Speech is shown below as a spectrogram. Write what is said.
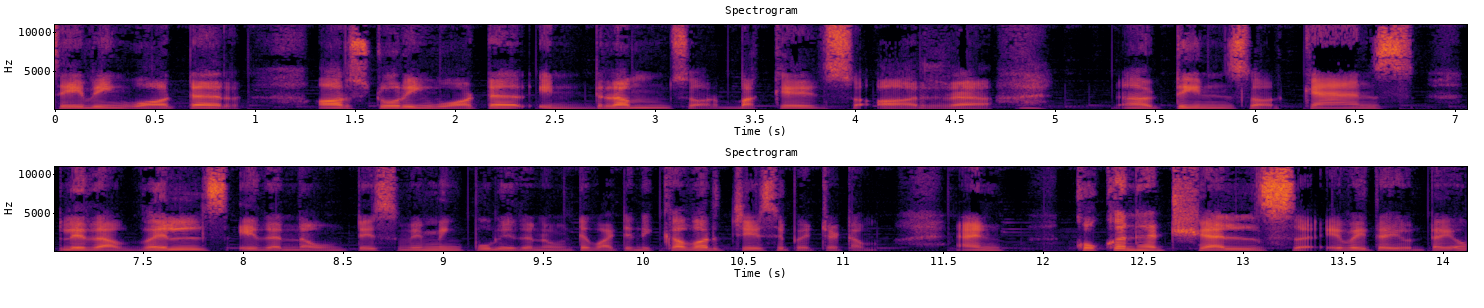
saving water or storing water in drums or buckets or tins or cans లేదా వెల్స్ ఏదైనా ఉంటే స్విమ్మింగ్ పూల్ ఏదైనా ఉంటే వాటిని కవర్ చేసి పెట్టడం అండ్ కోకోనట్ షెల్స్ ఏవైతే ఉంటాయో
